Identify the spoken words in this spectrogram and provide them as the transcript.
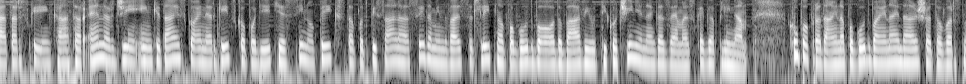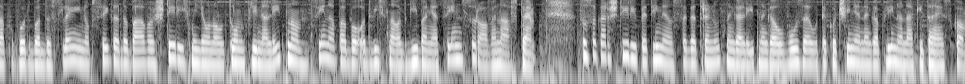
Katarski Qatar Energy in kitajsko energetsko podjetje Sinopec sta podpisala 27-letno pogodbo o dobavi utikočinjenega zemljskega plina. Kupoprodajna pogodba je najdaljša tovrstna pogodba doslej in obsega dobavo 4 milijonov ton plina letno, cena pa bo odvisna od gibanja cen surove nafte. To so kar štiri petine vsega trenutnega letnega uvoza utekočinjenega plina na Kitajsko.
